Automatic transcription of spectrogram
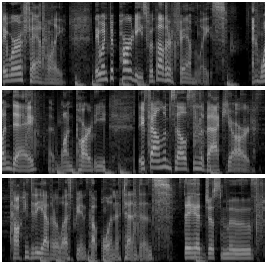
They were a family. They went to parties with other families. And one day, at one party, they found themselves in the backyard talking to the other lesbian couple in attendance. They had just moved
